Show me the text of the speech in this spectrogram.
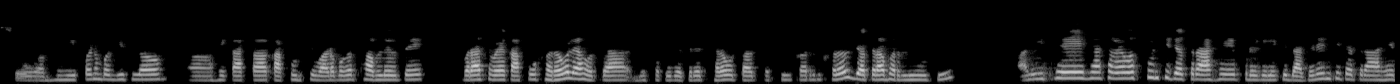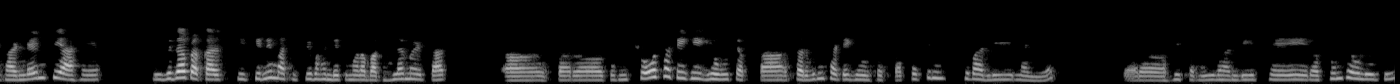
सो आम्ही हे पण बघितलं. हे काका काकूंची वाट बघत थांबले होते. बराच वेळ काकू हरवल्या होत्या. जसं की जत्रेत हरवतात तशी. कारण खरंच जत्रा भरली होती. आणि इथे ह्या सगळ्या वस्तूंची जत्रा आहे. पुढे गेले की दागिण्यांची जत्रा आहे. भांड्यांची आहे. विविध प्रकारची चिनी मातीची भांडी तुम्हाला बघायला मिळतात. तर तुम्ही शो ही घेऊ शकता सर्विंगसाठी घेऊ शकता. कुकिंगची भांडी नाहीये. तर ही सगळी भांडी इथे रचून ठेवली होती.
